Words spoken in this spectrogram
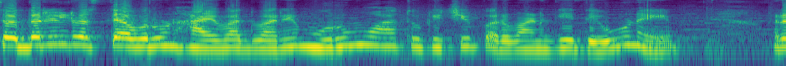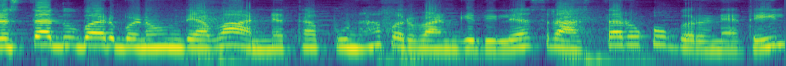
सदरील रस्त्यावरून हायवाद्वारे मुरुम वाहतुकीची परवानगी देऊ नये. रस्ता दुबार बनवून द्यावा अन्यथा पुन्हा परवानगी दिल्यास रास्ता रोको करण्यात येईल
